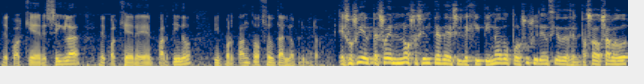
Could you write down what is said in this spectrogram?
de cualquier sigla, de cualquier eh, partido y por tanto Ceuta es lo primero. Eso sí, el PSOE no se siente deslegitimado por su silencio desde el pasado sábado,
